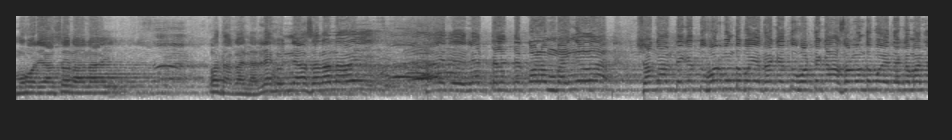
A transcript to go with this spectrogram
মোহরি আছে না নাই? কথা কয় না লেখুন আছে না নাই? হাই রে লেখতে লেখতে কলম ভাঙে সকাল থেকে দুপুর পর্যন্ত বইয়ে থাকে, দুপুর থেকে আসর পর্যন্ত বইয়ে থাকে মানে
